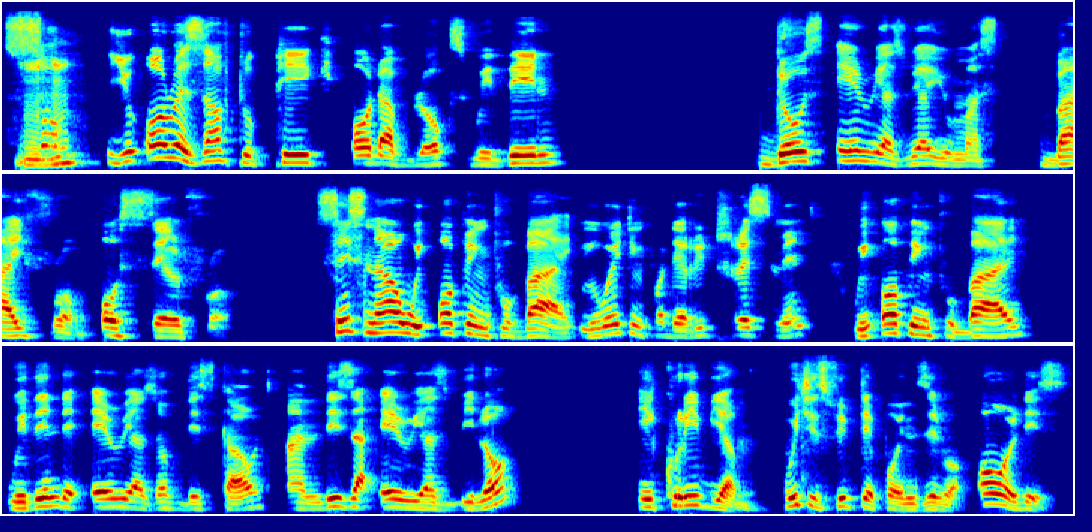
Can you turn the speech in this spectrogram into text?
So Mhm. you always have to pick other blocks within those areas where you must buy from or sell from. Since now we're hoping to buy, we're waiting for the retracement, we're hoping to buy within the areas of discount, and these are areas below equilibrium, which is 50.0, all this.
